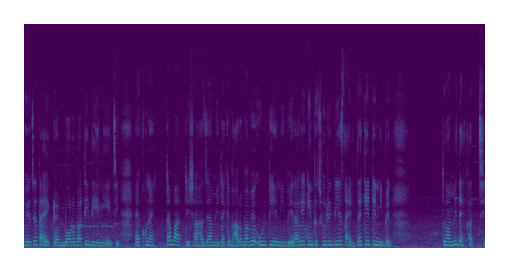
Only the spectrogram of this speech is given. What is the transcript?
হয়ে যায়, তাই একটু আমি বড় বাটি দিয়ে নিয়েছি। এখন একটা বাটির সাহায্যে আমি এটাকে ভালোভাবে উল্টিয়ে নিবে, এর আগে কিন্তু ছুরি দিয়ে সাইড দিয়ে কেটে নেবেন। তো আমি দেখাচ্ছি।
